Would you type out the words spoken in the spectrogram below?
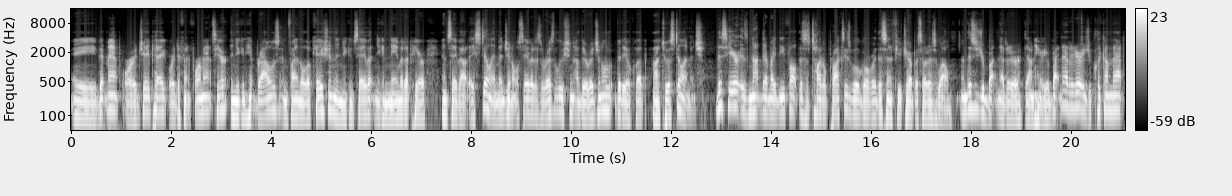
a bitmap or a JPEG or different formats here. And you can hit browse and find the location. Then you can save it and you can name it up here and save out a still image. And it will save it as a resolution of the original video clip uh, to a still image. This here is not there by default. This is toggle proxies. We'll go over this in a future episode as well. And this is your button editor down here. Your button editor, as you click on that,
